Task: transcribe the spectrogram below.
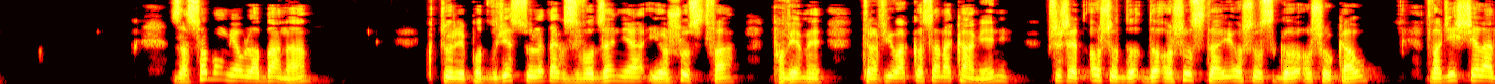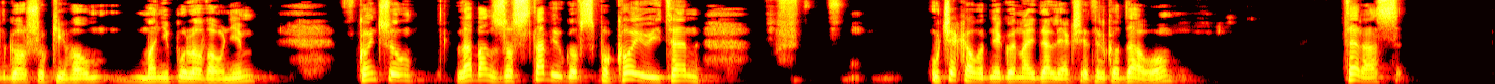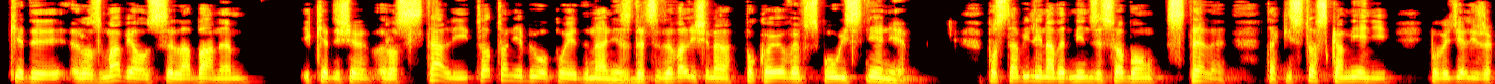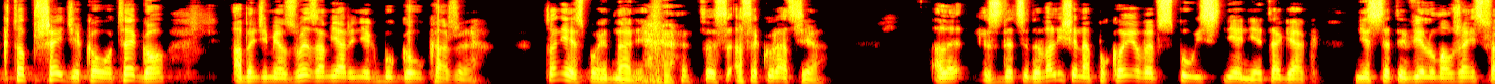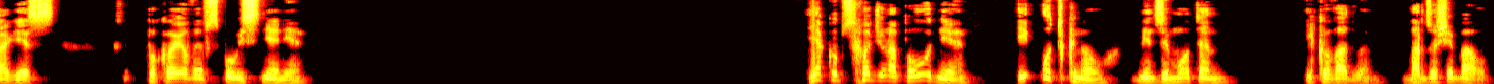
Za sobą miał Labana, który po 20 latach zwodzenia i oszustwa, powiemy, trafiła kosa na kamień, przyszedł oszust do, do oszusta i oszust go oszukał. 20 lat go oszukiwał, manipulował nim. W końcu Laban zostawił go w spokoju i ten uciekał od niego najdalej, jak się tylko dało. Teraz, kiedy rozmawiał z Labanem i kiedy się rozstali, to to nie było pojednanie. Zdecydowali się na pokojowe współistnienie. Postawili nawet między sobą stele, taki stos kamieni. Powiedzieli, że kto przejdzie koło tego, a będzie miał złe zamiary, niech Bóg go ukaże. To nie jest pojednanie, to jest asekuracja. Ale zdecydowali się na pokojowe współistnienie, tak jak niestety w wielu małżeństwach jest pokojowe współistnienie. Jakub schodził na południe i utknął między młotem i kowadłem. Bardzo się bał.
